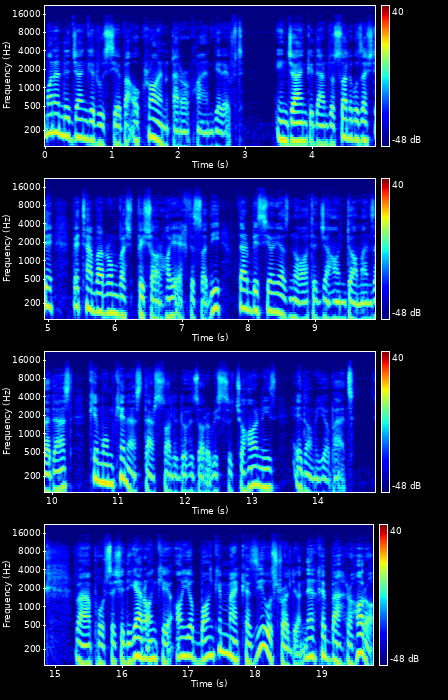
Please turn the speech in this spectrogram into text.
مانند جنگ روسیه و اوکراین قرار خواهند گرفت این جنگ در دو سال گذشته به تورم و فشارهای اقتصادی در بسیاری از نقاط جهان دامن زده است که ممکن است در سال 2024 نیز ادامه یابد. و پرسش دیگر آنکه آیا بانک مرکزی استرالیا نرخ بهره ها را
